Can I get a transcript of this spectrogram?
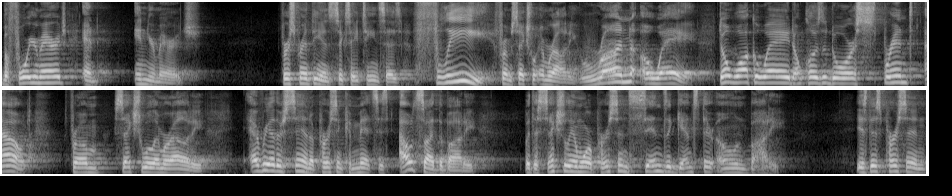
Before your marriage and in your marriage. 1 Corinthians 6:18 says, "Flee from sexual immorality. Run away. Don't walk away, don't close the door, sprint out from sexual immorality. Every other sin a person commits is outside the body, but the sexually immoral person sins against their own body. Is this person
